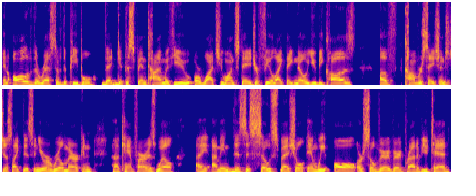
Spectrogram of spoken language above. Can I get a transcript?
and all of the rest of the people that get to spend time with you or watch you on stage or feel like they know you because of conversations just like this, and you're a real American uh, campfire as well. I, I mean, this is so special, and we all are so very, very proud of you, Ted.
